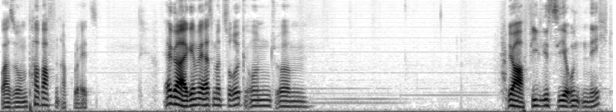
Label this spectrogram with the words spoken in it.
War so ein paar Waffen-Upgrades. Egal, gehen wir erstmal zurück und... Ähm, ja, viel ist hier unten nicht.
